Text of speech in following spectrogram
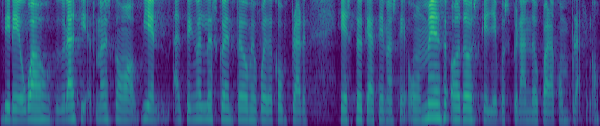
diré, wow, gracias, ¿no? Es como, bien, tengo el descuento, me puedo comprar esto que hace, no sé, un mes o dos que llevo esperando para comprarlo.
